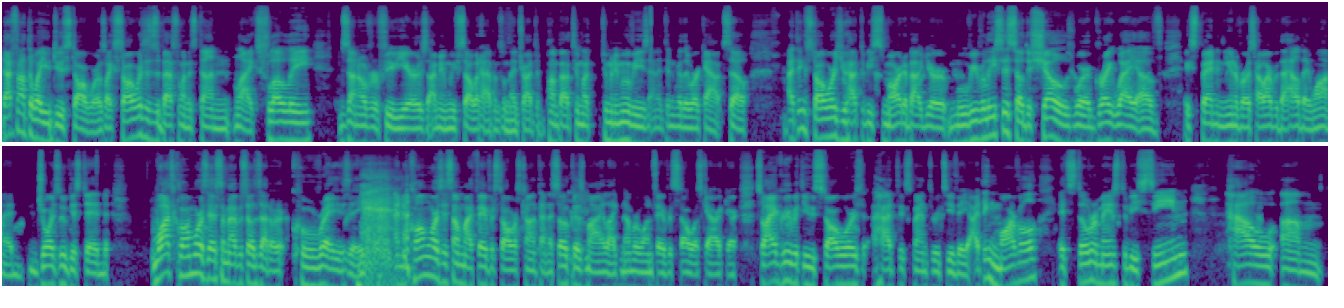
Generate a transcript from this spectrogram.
that's not the way you do Star Wars. Like Star Wars is the best when it's done like slowly, it's done over a few years. I mean, we saw what happens when they tried to pump out too much too many movies and it didn't really work out. So I think Star Wars you have to be smart about your movie releases. So the shows were a great way of expanding the universe however the hell they wanted. George Lucas did Watch Clone Wars. There's some episodes that are crazy, and the Clone Wars is some of my favorite Star Wars content. Ahsoka's my like number one favorite Star Wars character. So I agree with you. Star Wars had to expand through TV. I think Marvel. It still remains to be seen how um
